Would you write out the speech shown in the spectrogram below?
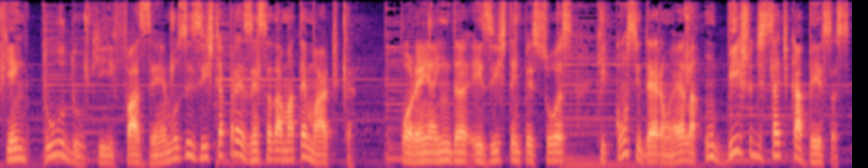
que em tudo que fazemos existe a presença da matemática. Porém, ainda existem pessoas que consideram ela um bicho de sete cabeças,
